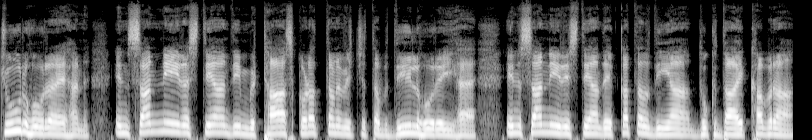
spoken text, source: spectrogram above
ਚੂਰ ਹੋ ਰਹੇ ਹਨ। ਇਨਸਾਨੀ ਰਿਸ਼ਤਿਆਂ ਦੀ ਮਿਠਾਸ ਕੜਤਣ ਵਿੱਚ ਤਬਦੀਲ ਹੋ ਰਹੀ ਹੈ। ਇਨਸਾਨੀ ਰਿਸ਼ਤਿਆਂ ਦੇ ਕਤਲ ਦੀਆਂ ਦੁਖਦਾਇਕ ਖਬਰਾਂ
